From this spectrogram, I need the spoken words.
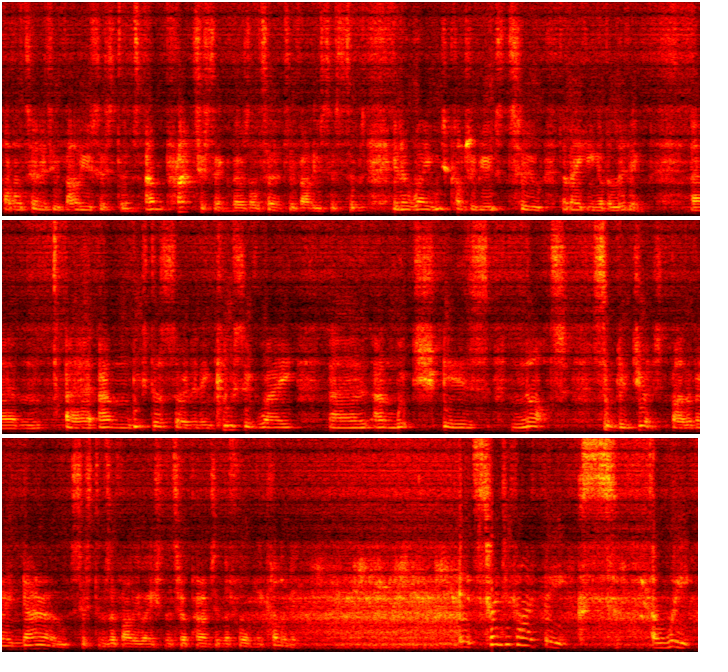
of alternative value systems and practising those alternative value systems in a way which contributes to the making of a living, um, uh, and which does so in an inclusive way and which is not simply judged by the very narrow systems of valuation that are apparent in the formal economy. It's 25 beaks a week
